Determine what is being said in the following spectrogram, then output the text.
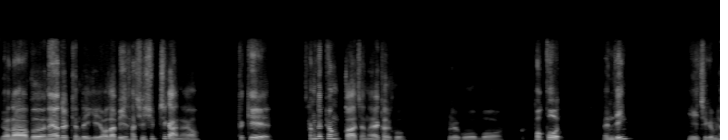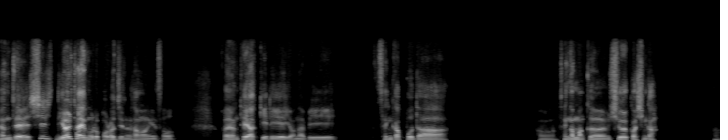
연합은 해야 될 텐데 이게 연합이 사실 쉽지가 않아요. 특히 상대평가잖아요, 결국. 그리고 뭐 벚꽃 엔딩이 지금 현재 실 real time으로 벌어지는 상황에서 과연 대학끼리의 연합이 생각보다 어, 생각만큼 쉬울 것인가? 어,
